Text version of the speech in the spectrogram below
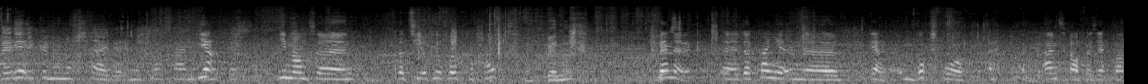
Deze kunnen we nog scheiden in het organisch Ja, iemand, uh, dat zie je ook heel veel. En pennen. Pennen, uh, daar kan je een, uh, ja, een box voor uh, aanschaffen, zeg maar,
